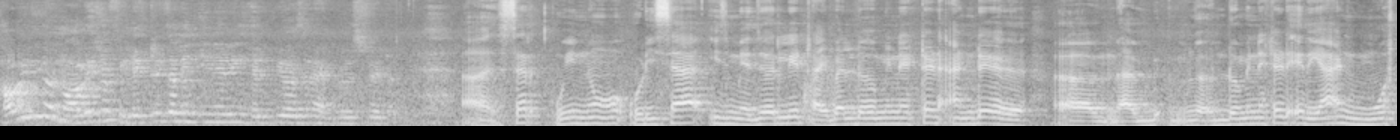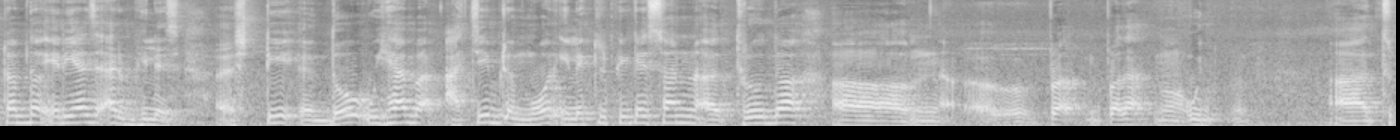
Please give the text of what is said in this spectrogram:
how will your knowledge of electrical engineering help you as an administrator? Uh, sir, we know Odisha is majorly tribal dominated and uh, uh, dominated area and most of the areas are village. Uh, uh, though we have achieved more electrification uh, through the um, th-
